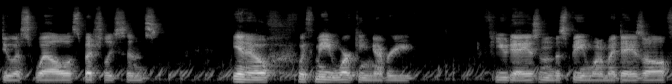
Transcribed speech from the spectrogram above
do us well, especially since, you know, with me working every few days and this being one of my days off,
